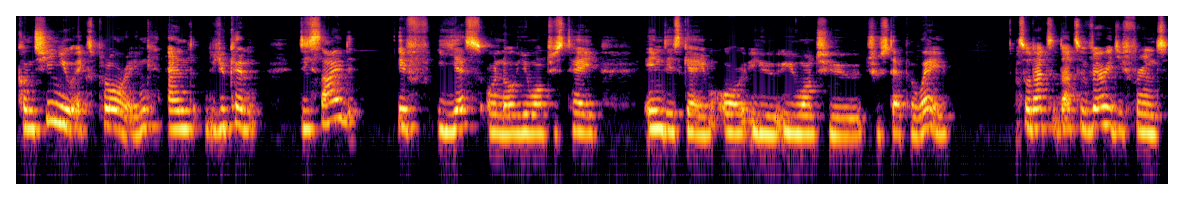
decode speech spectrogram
continue exploring, and you can decide if yes or no you want to stay in this game or you you want to to step away. So that's that's a very different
